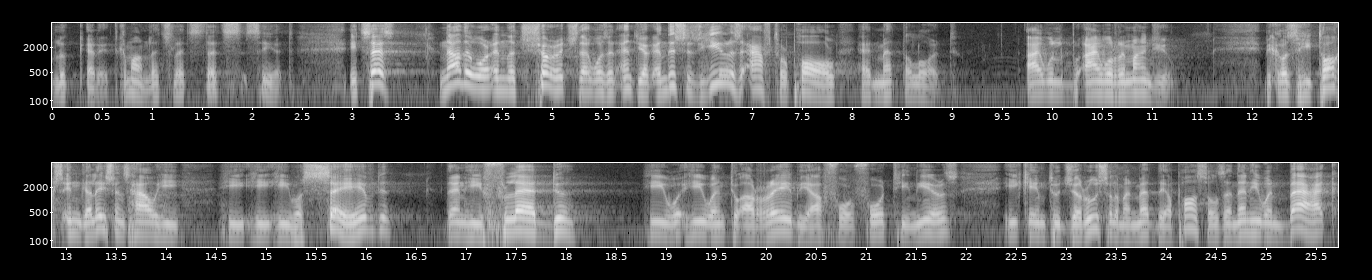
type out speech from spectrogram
Look at it. Come on, let's let's let's see it. It says, now they were in the church that was at Antioch, and this is years after Paul had met the Lord. I will I will remind you. Because he talks in Galatians how he he he, he was saved, then he fled he, he went to Arabia for 14 years. He came to Jerusalem and met the apostles, and then he went back.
